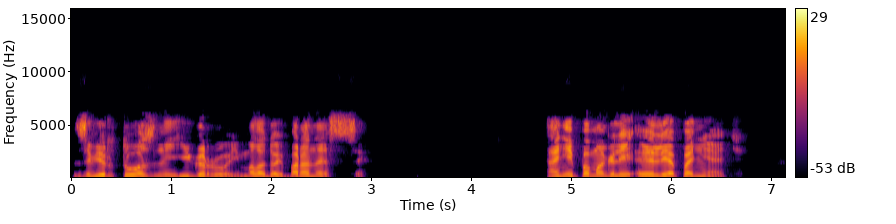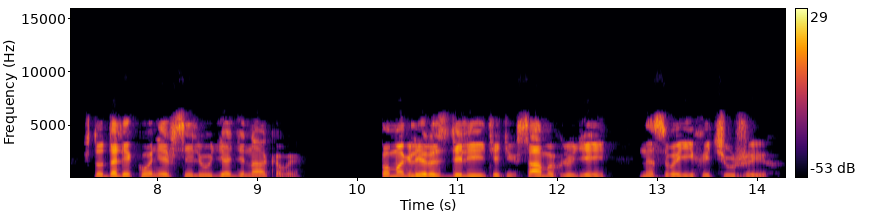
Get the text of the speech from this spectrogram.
за виртуозной игрой молодой баронессы. Они помогли Элия понять, что далеко не все люди одинаковы. Помогли разделить этих самых людей на своих и чужих.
